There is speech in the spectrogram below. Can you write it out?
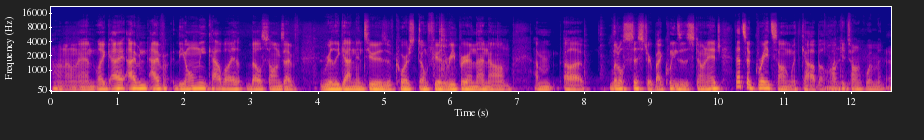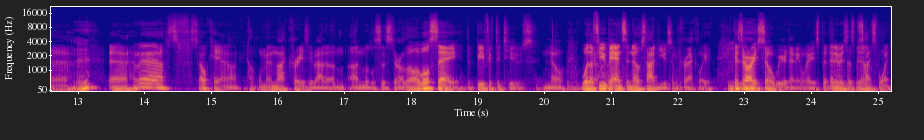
I don't know, man. Like I, I've, I've the only cowbell songs I've really gotten into is, of course, "Don't Fear the Reaper," and then um, I'm uh, Little Sister by Queens of the Stone Age. That's a great song with cowbell. Honky Tonk women. Uh, well, it's, it's okay. I don't talk I'm not crazy about it on, on Little Sister. Although I will say the B52s, no, with a few bands that knows how to use them correctly, because they're already so weird, anyways. But anyways, that's besides the point.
